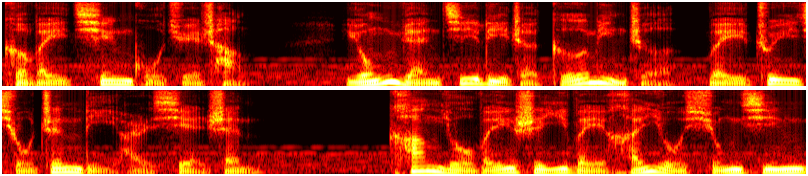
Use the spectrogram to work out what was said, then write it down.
可谓千古绝唱，永远激励着革命者为追求真理而献身。康有为是一位很有雄心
